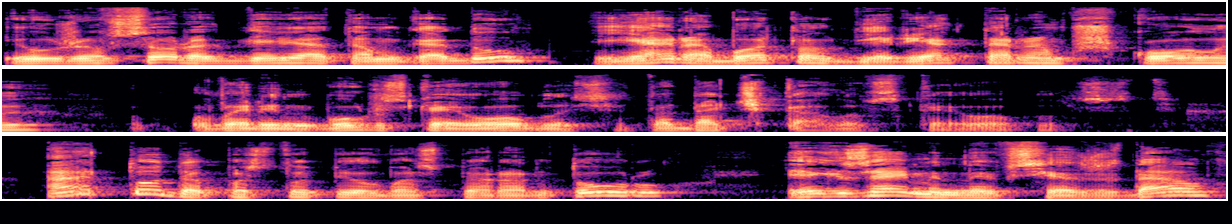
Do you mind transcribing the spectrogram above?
и уже в 49 году я работал директором школы в Оренбургской области, тогда Чкаловская область. А оттуда поступил в аспирантуру, экзамены все сдал,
